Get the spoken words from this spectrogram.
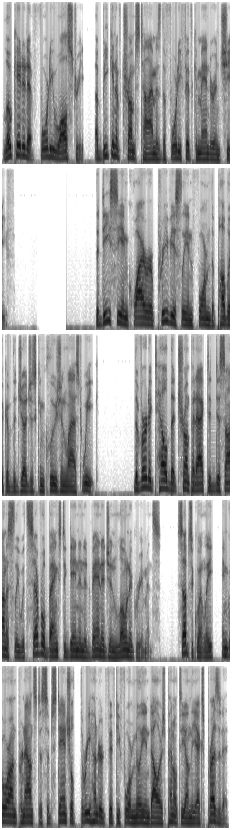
located at 40 Wall Street, a beacon of Trump's time as the 45th Commander-in-Chief. The D.C. Enquirer previously informed the public of the judge's conclusion last week. The verdict held that Trump had acted dishonestly with several banks to gain an advantage in loan agreements. Subsequently, Engoron pronounced a substantial $354 million penalty on the ex-president.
